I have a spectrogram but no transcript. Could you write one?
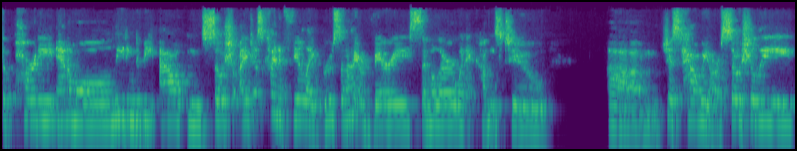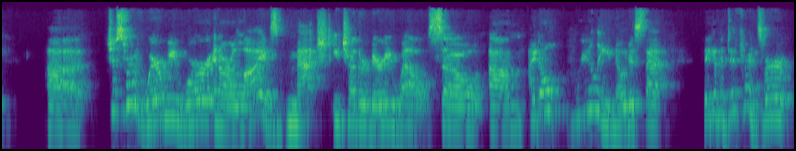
the party animal needing to be out and social. I just kind of feel like Bruce and I are very similar when it comes to um, just how we are socially. Uh, just sort of where we were in our lives matched each other very well. So um, I don't really notice that big of a difference. We're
